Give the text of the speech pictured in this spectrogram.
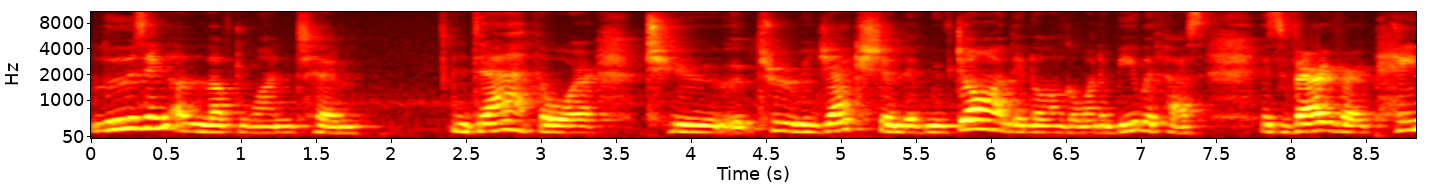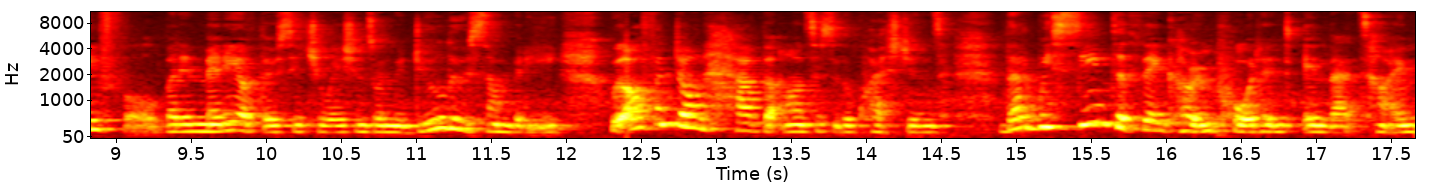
losing a loved one to death or to through rejection they've moved on they no longer want to be with us it's very very painful. But in many of those situations when we do lose somebody we often don't have the answers to the questions that we seem to think are important in that time.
